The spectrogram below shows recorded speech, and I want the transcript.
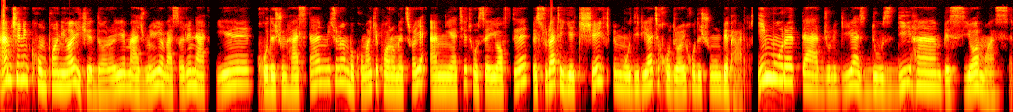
همچنین کمپانی هایی که دارای مجموعه وسایل نقلیه خودشون هستن می‌تونن با کمک پارامترهای امنیتی توسعه یافته به صورت یک شکل به مدیریت خودروهای خودشون بپردازن. این مورد در جلوگیری از دزدی هم بسیار موثر.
